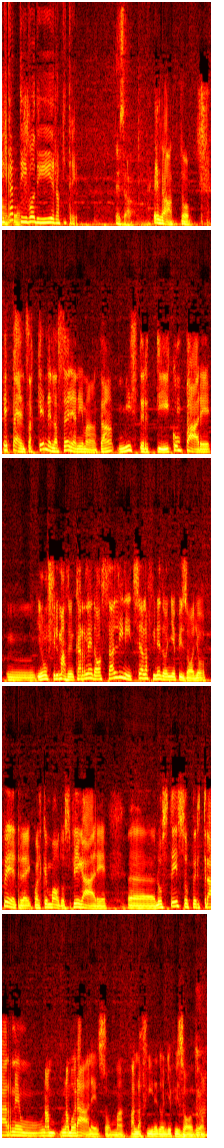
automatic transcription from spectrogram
il cattivo di Rocky 3. Esatto. Esatto, e pensa che nella serie animata Mr. T compare mh, in un filmato in carne ed ossa all'inizio e alla fine di ogni episodio per in qualche modo spiegare eh, lo stesso, per trarne un- una, una morale, insomma, alla fine di ogni episodio.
